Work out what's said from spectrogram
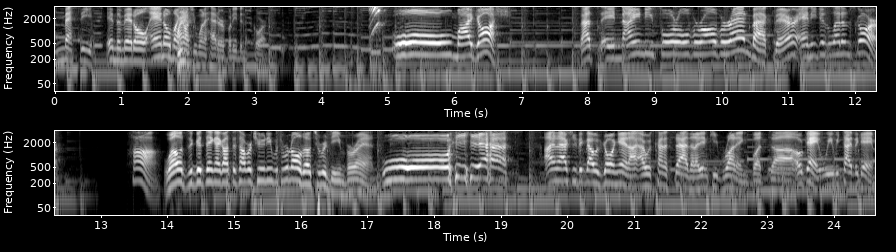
Messi in the middle. And oh my gosh, he won a header, but he didn't score. Oh my gosh. That's a 94 overall Varane back there, and he just let him score. Huh. Well, it's a good thing I got this opportunity with Ronaldo to redeem Varane. Oh, yes! I didn't actually think that was going in. I, I was kind of sad that I didn't keep running, but uh, okay, we, we tied the game.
